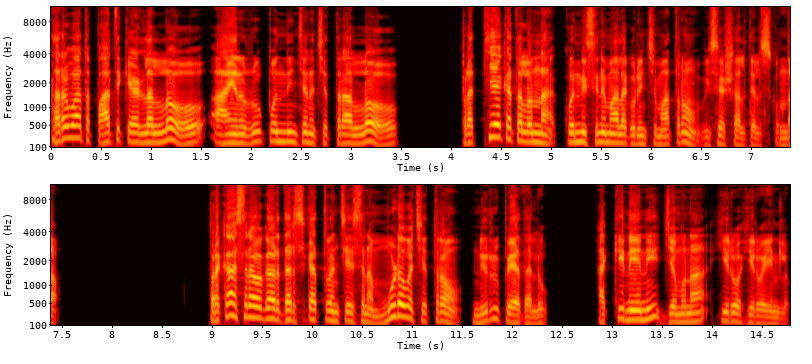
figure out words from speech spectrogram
తర్వాత పాతికేళ్ళల్లో ఆయన రూపొందించిన చిత్రాల్లో ప్రత్యేకతలున్న కొన్ని సినిమాల గురించి మాత్రం విశేషాలు తెలుసుకుందాం. ప్రకాశ్రావు గారు దర్శకత్వం చేసిన మూడవ చిత్రం నిరుపేదలు అక్కినేని జమున హీరో హీరోయిన్లు.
